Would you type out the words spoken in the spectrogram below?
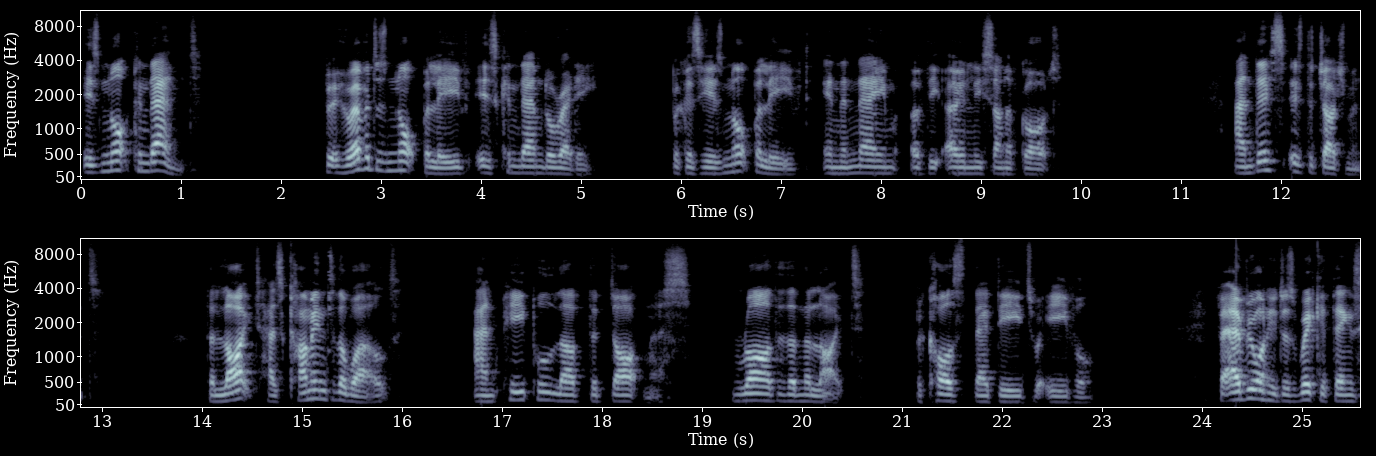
is not condemned. But whoever does not believe is condemned already, because he has not believed in the name of the only Son of God. And this is the judgment. The light has come into the world, and people loved the darkness rather than the light, because their deeds were evil. For everyone who does wicked things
